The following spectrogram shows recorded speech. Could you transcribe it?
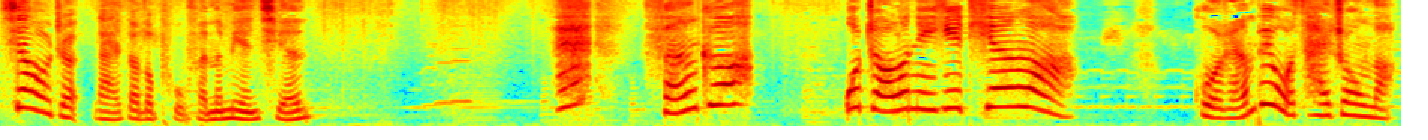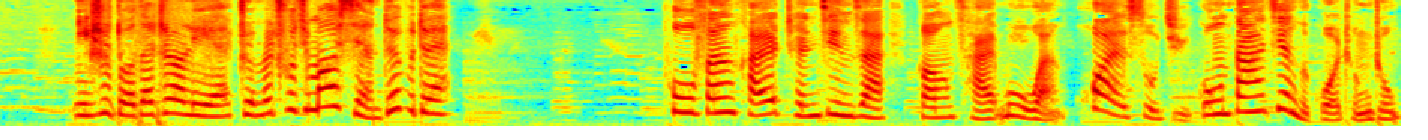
笑着来到了普凡的面前。“哎，凡哥！”我找了你一天了，果然被我猜中了。你是躲在这里准备出去冒险，对不对？普凡还沉浸在刚才木婉快速举弓搭箭的过程中。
